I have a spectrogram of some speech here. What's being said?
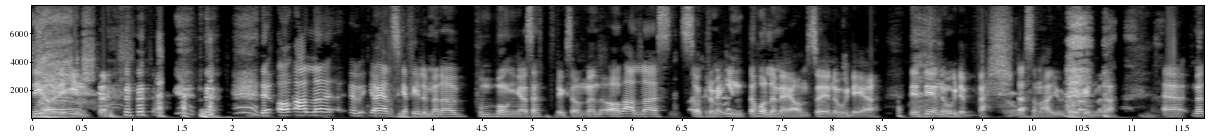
det, gör det inte. det, av alla, jag älskar filmerna på många sätt, liksom, men av alla saker som jag inte håller med om så är nog det, det, det är nog det värsta som han gjorde i filmerna. Eh, men,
